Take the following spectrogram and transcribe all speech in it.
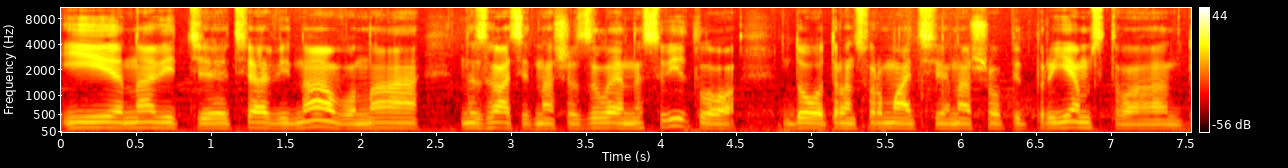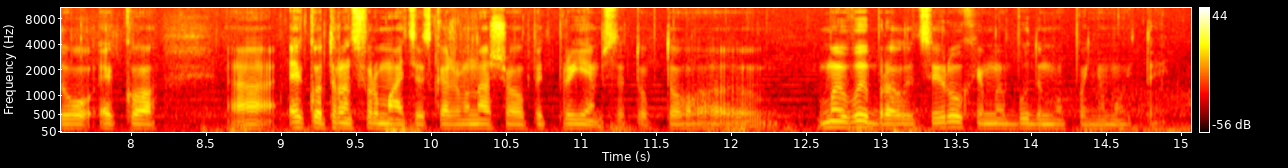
І навіть е, ця війна вона не згасить наше зелене світло до трансформації нашого підприємства, до еко, е, екотрансформації, скажімо, нашого підприємства. Тобто е, ми вибрали цей рух і ми будемо по ньому muy tempo.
